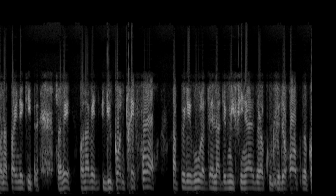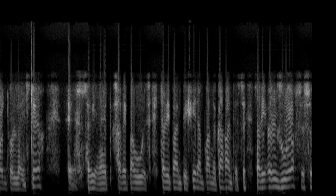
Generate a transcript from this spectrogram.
on n'a pas une équipe. Vous savez, on avait Dupont très fort. Rappelez-vous la, la demi-finale de la Coupe d'Europe contre le Leinster. Euh, avait- ça n'avait pas, ça avait pas empêché d'en prendre 40. Vous savez, un joueur, ce, ce-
